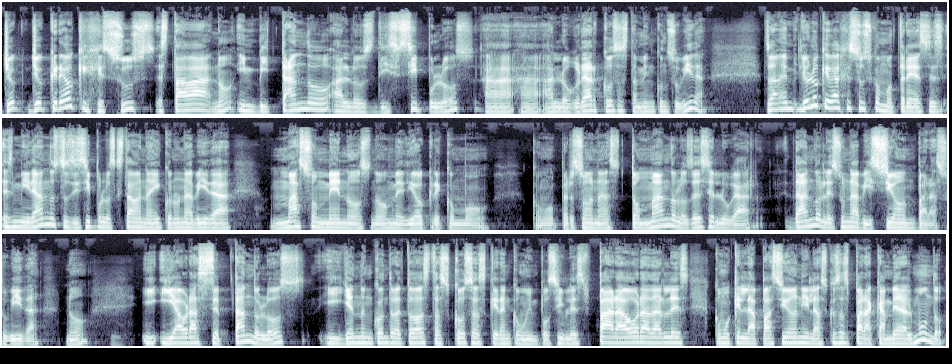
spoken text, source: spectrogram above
yo, yo creo que Jesús estaba, ¿no? Invitando a los discípulos a, a, lograr cosas también con su vida. Yo lo que veo a Jesús como tres es, mirando a estos discípulos que estaban ahí con una vida más o menos, ¿no? Mediocre como, como personas, tomándolos de ese lugar, dándoles una visión para su vida, ¿no? Y, y, ahora aceptándolos y yendo en contra de todas estas cosas que eran como imposibles para ahora darles como que la pasión y las cosas para cambiar al mundo.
